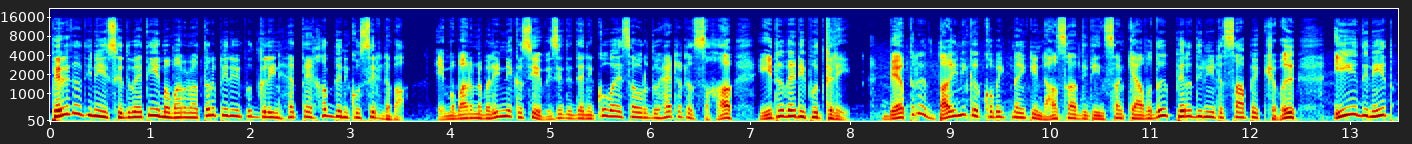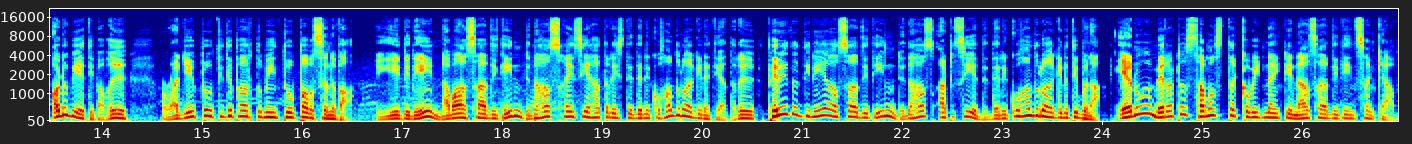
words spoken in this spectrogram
පෙරද දිනේ සිදුව ඇති එම මරණ අතර පිරිවි පුද්ගලින් හැත්තේ හත් දෙනෙකු සිටිනවා. එම මරණ වලින් එකසිය විසිදි දෙනෙකු වයසවුරුදු හැටට සහ ඊට වැඩි පුද්ගලින්. මෙතර දෛනික කොවිD-19 ආසාධිතීන් සංඛ්‍යාවද පෙරදිනයට සාපේක්ෂව ඒ දිනේත් අඩුබි ඇති බව රජය ප්‍රෘති දෙපාර්තුමේන්තුව පවසනවා. ඒ දිනේ නවාසාධිතින් දෙදහස් හයිසිය හතලිස් දෙදෙනෙකු හඳුනාගෙන ඇති අතර පෙරේද දිනේ ආසාධිතින් දෙදහස් අටසිය දෙදෙනෙකු හඳුනාගෙන තිබුණා. එනුව මෙරට සමස්ත කොවිD-19 ආසාධිතින් සංඛ්‍යාව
